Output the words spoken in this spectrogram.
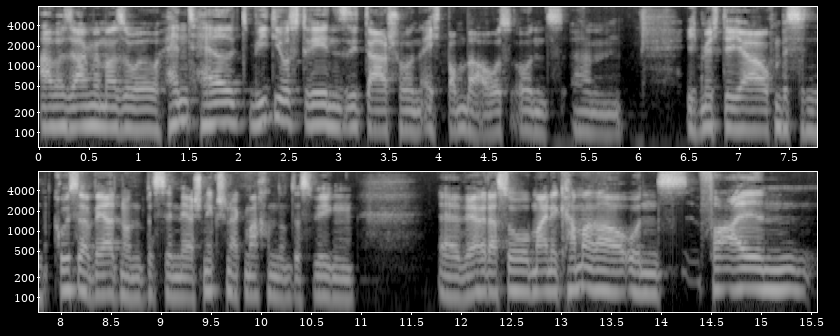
Aber sagen wir mal so, Handheld-Videos drehen sieht da schon echt Bombe aus. Und ähm, ich möchte ja auch ein bisschen größer werden und ein bisschen mehr Schnickschnack machen. Und deswegen äh, wäre das so meine Kamera und vor allem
